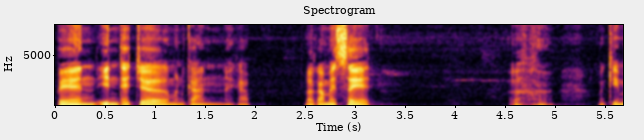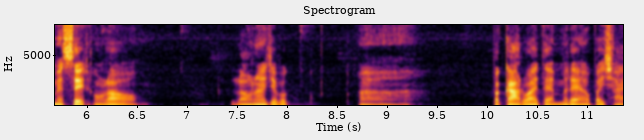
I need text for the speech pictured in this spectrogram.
เป็น integer เหมือนกันนะครับ แล้วก็ message เอ่อเมื่อกี้ message ของเรา เราน่าจะประาประกาศไว้แต่ไม่ได้เอาไปใช้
